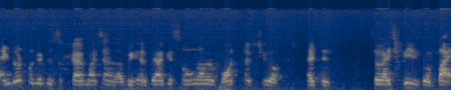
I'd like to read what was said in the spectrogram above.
and don't forget to subscribe my channel अभी घर पे आके सोऊँगा मैं, बहुत थक चुका हूँ। So guys please go bye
